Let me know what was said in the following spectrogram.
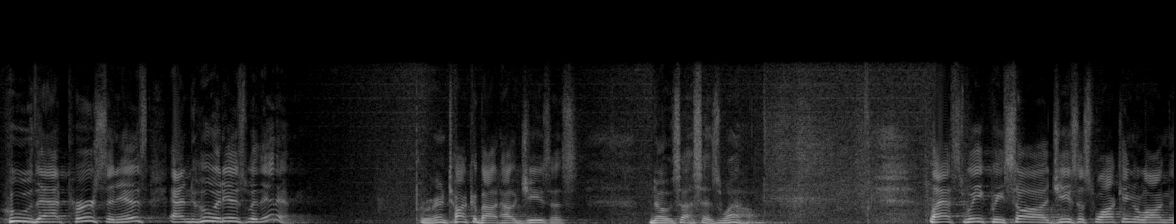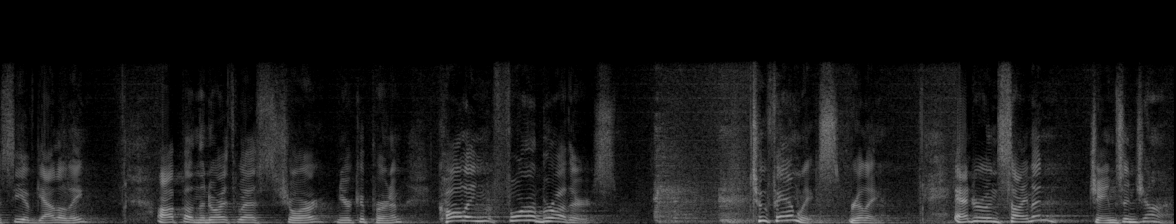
who that person is and who it is within him, but we're going to talk about how Jesus knows us as well. Last week we saw Jesus walking along the Sea of Galilee up on the northwest shore near Capernaum, calling four brothers, two families, really Andrew and Simon, James and John.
